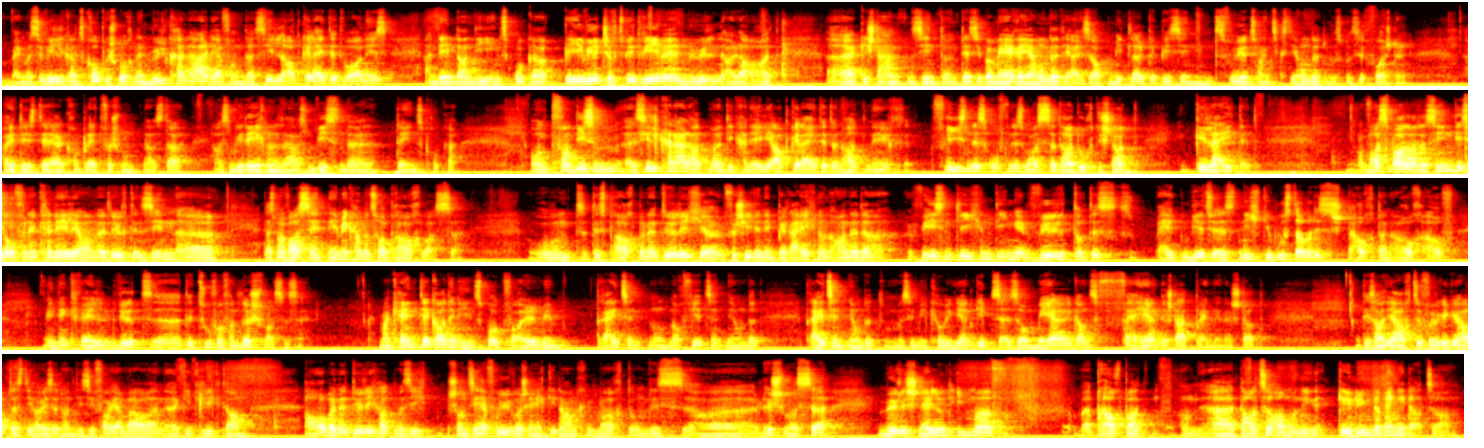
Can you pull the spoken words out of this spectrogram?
wenn man so will, ganz grob gesprochen ein Müllkanal, der von der Sill abgeleitet worden ist, an dem dann die Innsbrucker Wirtschaftsbetriebe, Mühlen aller Art äh, gestanden sind und das über mehrere Jahrhunderte, also ab Mittelalter bis ins frühe 20. Jahrhundert, muss man sich vorstellen. Heute ist der komplett verschwunden aus, der, aus dem Gedächtnis und aus dem Wissen der, der Innsbrucker. Und von diesem Silkanal hat man die Kanäle abgeleitet und hat fließendes, offenes Wasser da durch die Stadt geleitet. Was war da der Sinn? Diese offenen Kanäle haben natürlich den Sinn, äh, dass man Wasser entnehmen kann, und zwar Brauchwasser. Und das braucht man natürlich äh, in verschiedenen Bereichen und einer der wesentlichen Dinge wird, und das hätten wir zuerst nicht gewusst, aber das taucht dann auch auf in den Quellen, wird äh, der Zufuhr von Löschwasser sein. Man kennt ja gerade in Innsbruck, vor allem im 13. und noch 14. Jahrhundert, 13. Jahrhundert, muss ich mich korrigieren, gibt es also mehrere ganz verheerende Stadtbrände in der Stadt. Das hat ja auch zur Folge gehabt, dass die Häuser dann diese Feuermauern äh, gekriegt haben. Aber natürlich hat man sich schon sehr früh wahrscheinlich Gedanken gemacht, um das äh, Löschwasser möglichst schnell und immer brauchbar und, äh, da zu haben und in genügender Menge da zu haben.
